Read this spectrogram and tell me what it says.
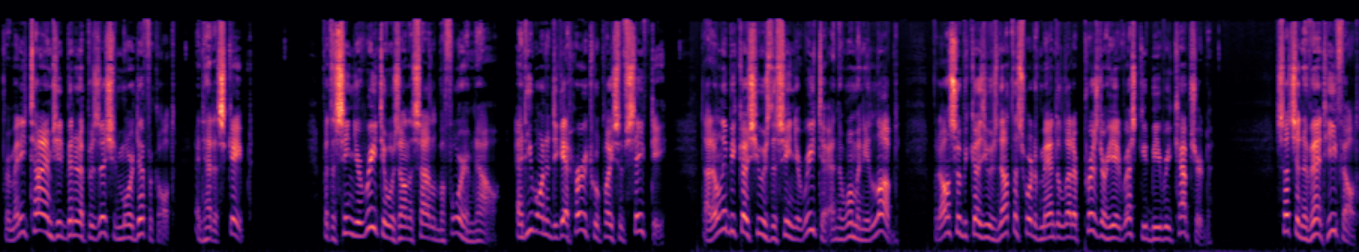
for many times he had been in a position more difficult and had escaped. But the Signorita was on the saddle before him now, and he wanted to get her to a place of safety, not only because she was the Signorita and the woman he loved, but also because he was not the sort of man to let a prisoner he had rescued be recaptured. Such an event, he felt,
